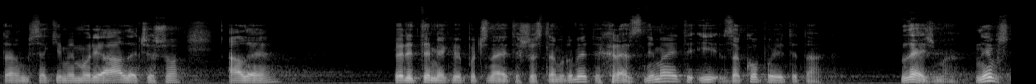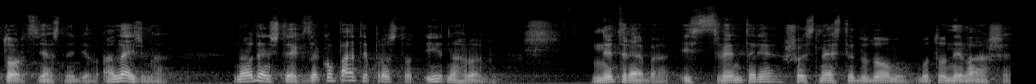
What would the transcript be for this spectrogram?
там всякі меморіали чи що, але перед тим, як ви починаєте щось там робити, хрест знімаєте і закопуєте так. Лежма. Не в торц, ясне діло, а лежма. На один штик закопати просто і на гробі. Не треба із цвинтаря щось нести додому, бо то не ваше,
